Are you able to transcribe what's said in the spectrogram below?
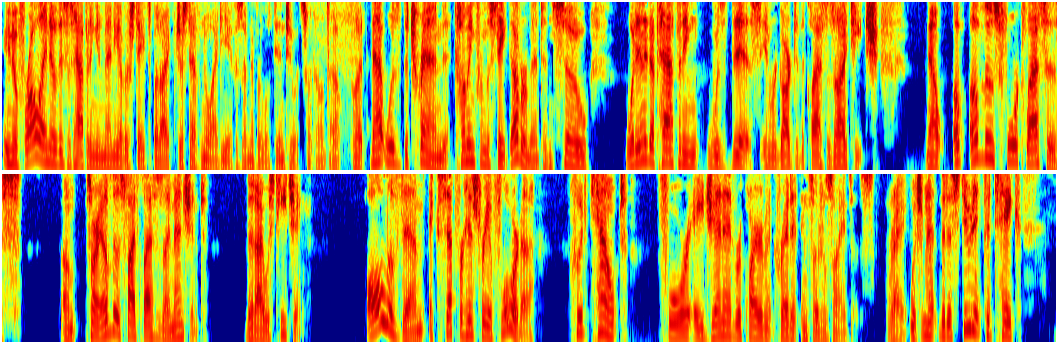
you know, for all I know, this is happening in many other states, but I just have no idea because I've never looked into it. So I don't know. But that was the trend coming from the state government. And so what ended up happening was this in regard to the classes I teach. Now, of, of those four classes, um, sorry, of those five classes I mentioned that I was teaching, all of them, except for history of Florida, could count for a gen ed requirement credit in social sciences. Right. Which meant that a student could take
